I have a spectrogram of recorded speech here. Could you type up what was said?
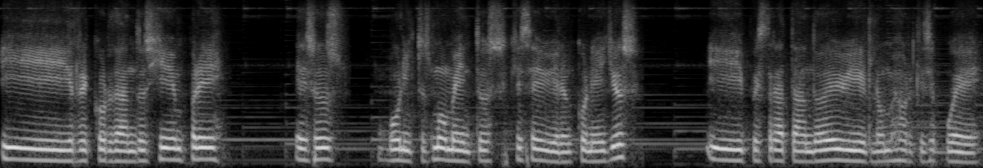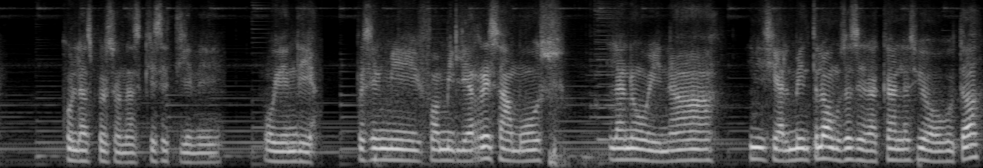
Y recordando siempre esos bonitos momentos que se vivieron con ellos y pues tratando de vivir lo mejor que se puede con las personas que se tiene hoy en día. Pues en mi familia rezamos la novena, inicialmente lo vamos a hacer acá en la ciudad de Bogotá,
